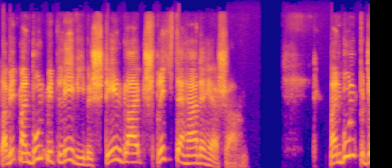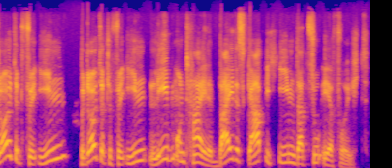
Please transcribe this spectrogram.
damit mein Bund mit Levi bestehen bleibt, spricht der Herr der Herrscher. Mein Bund bedeutet für ihn, bedeutete für ihn Leben und Heil. Beides gab ich ihm dazu Ehrfurcht.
